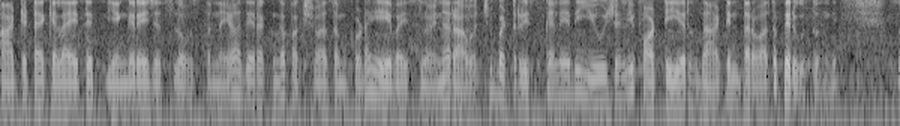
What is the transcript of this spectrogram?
heart attack ఎలా అయితే యంగర్ ఏజెస్లో వస్తున్నాయో అదే రకంగా పక్షవాతం కూడా ఏ వయసులో అయినా రావచ్చు. బట్ బట్ రిస్క్ అనేది యూజువల్లీ ఫార్టీ ఇయర్స్ దాటిన తర్వాత పెరుగుతుంది. సో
